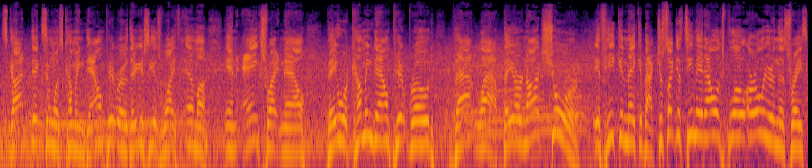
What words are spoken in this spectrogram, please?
Scott Dixon was coming down pit road. There you see his wife Emma in angst right now. They were coming down pit road that lap. They are not sure if he can make it back. Just like his teammate Alex Palou earlier in this race,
